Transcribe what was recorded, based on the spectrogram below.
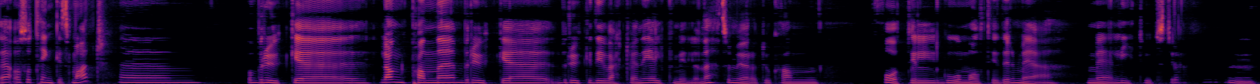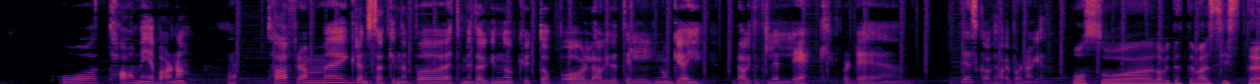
ja, også tenke smart. øh, og bruke langpanne, bruke, bruke de verktøyene, hjelpemidlene, som gjør at du kan få til gode måltider med, med lite utstyr. Mm. Og ta med barna. Ja. Ta fram eh, grønnsakene på ettermiddagen og kutt opp og lag det til noe gøy. Lag det til en lek, for det, det skal vi ha i barnehagen. Og så lar vi dette være siste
